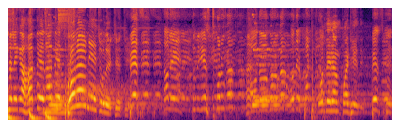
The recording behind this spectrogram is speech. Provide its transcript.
ছেলেকে হাতে নাতে ধরে নিয়ে চলে এসেছি। তাহলে তুমি রেস্ট করো গা খাওয়া দাওয়া করো গা ওদের পাঠিয়ে ওদের আমি পাঠিয়ে দিই। বেশ বেশ।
